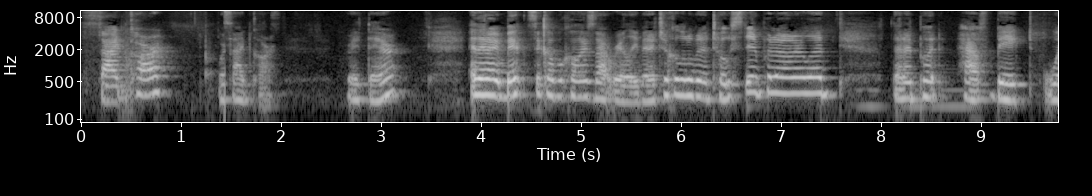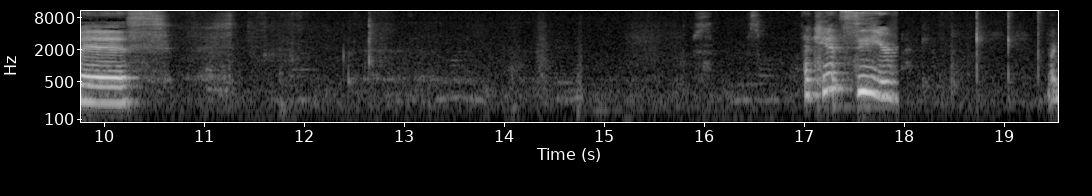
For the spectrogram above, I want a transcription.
sidecar. Sidecar. Right there. And then I mixed a couple colors, not really, but I took a little bit of toasted, put it on our lid. Then I put half baked with I can't see your to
